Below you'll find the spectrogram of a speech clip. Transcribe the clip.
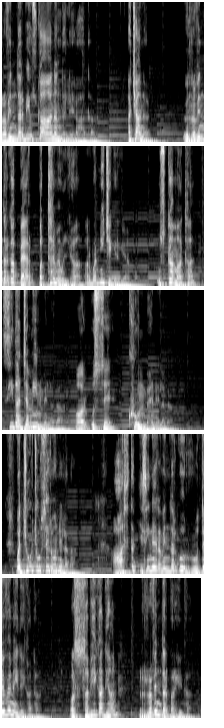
रविंदर भी उसका आनंद ले रहा था। अचानक रविंदर का पैर पत्थर में उलझा और वह नीचे गिर गया। उसका माथा सीधा ज़मीन में लगा और उससे खून बहने लगा। वह ज़ोर ज़ोर से रोने लगा। आज तक किसी ने रविंदर को रोते हुए नहीं देखा था। और सभी का ध्यान रविंदर पर ही था।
